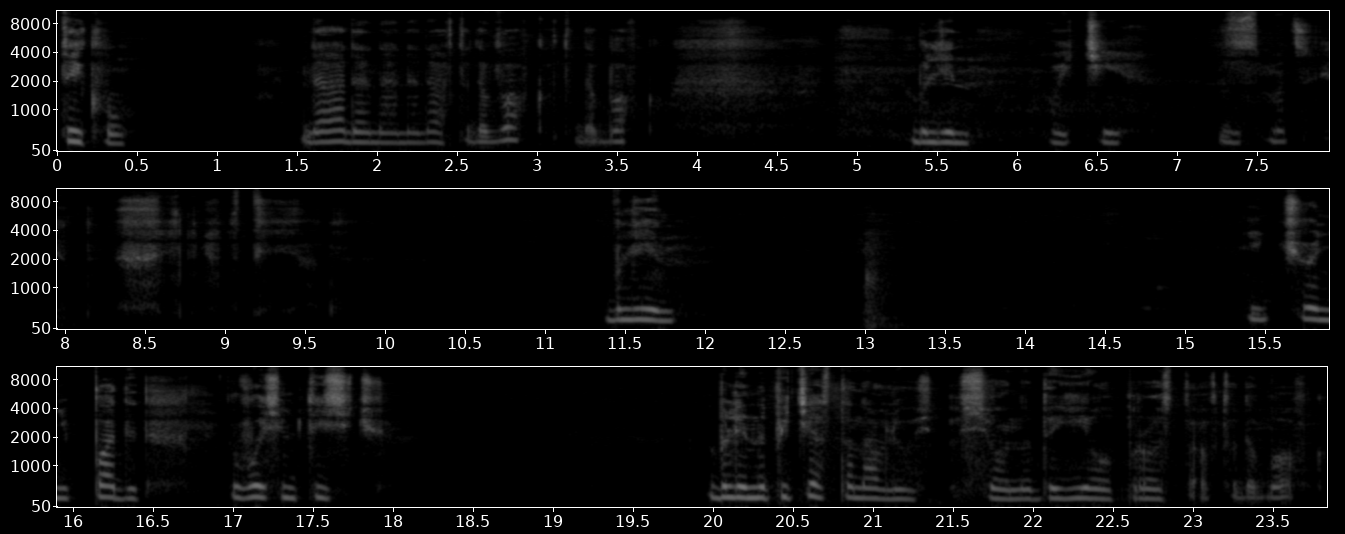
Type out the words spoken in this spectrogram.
тыкву. Да, да, да, да, да, автодобавка, автодобавка. Блин, войти. Самоцвет. Блин. Ничего не падает. Восемь тысяч. Блин, на пяти останавливаюсь. Все, надоело просто автодобавка.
